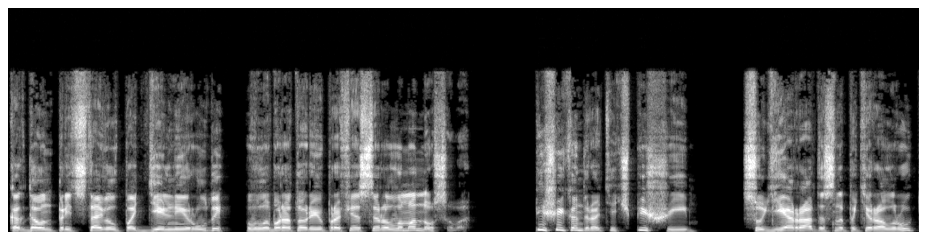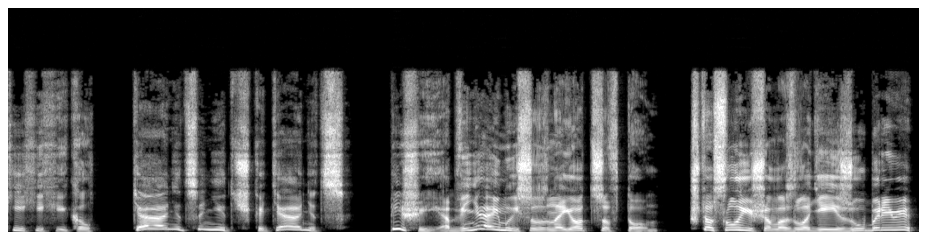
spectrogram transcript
когда он представил поддельные руды в лабораторию профессора Ломоносова. Пиши, Кондратич, пиши. Судья радостно потирал руки и хихикал. Тянется ниточка, тянется. Пиши, обвиняемый сознается в том, что слышал о злодее Зубареве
